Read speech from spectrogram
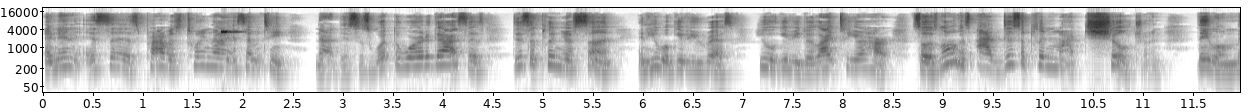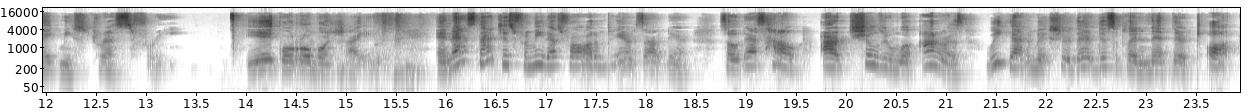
And then it says, Proverbs 29 and 17. Now, this is what the word of God says discipline your son, and he will give you rest. He will give you delight to your heart. So, as long as I discipline my children, they will make me stress free. And that's not just for me, that's for all them parents out there. So that's how our children will honor us. We got to make sure they're disciplined and that they're taught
